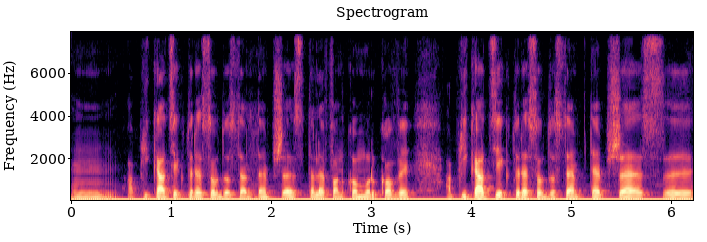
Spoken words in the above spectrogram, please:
mm, aplikacje, które są dostępne przez telefon komórkowy, aplikacje, które są dostępne przez y,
